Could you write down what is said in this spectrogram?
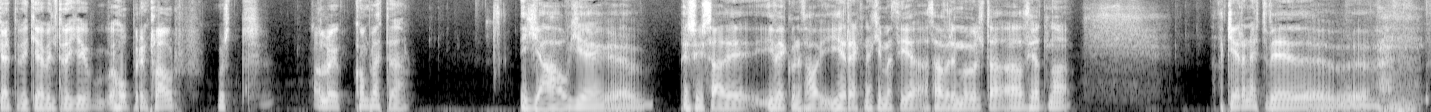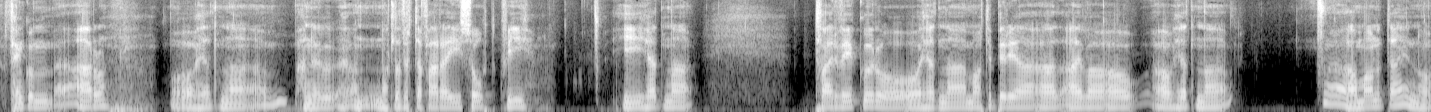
gætir ekki eða vildir ekki hópurinn klár, veist alveg komplett eða? Já, ég uh, eins og ég sagði í veikunni þá ég rekna ekki með því að það verið mögult að, að hérna að gera neitt. Við uh, fengum Aron og hérna hann, hefur- hann náttúrulega þurfti að fara í sótt kví í hérna tvær vikur og, og hérna mátti byrja að æfa á, á hérna á mánudaginn og,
